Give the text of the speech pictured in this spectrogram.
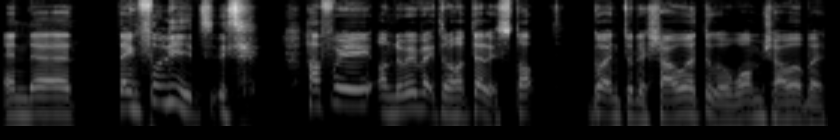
and uh, thankfully it's, it's halfway on the way back to the hotel. It stopped. Got into the shower, took a warm shower, but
